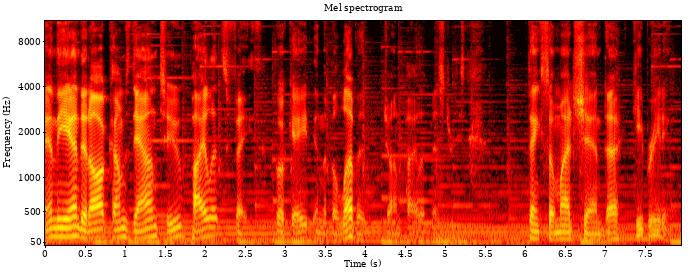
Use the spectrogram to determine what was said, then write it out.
in the end, it all comes down to Pilot's Faith, Book 8 in the beloved John Pilot Mysteries. Thanks so much and uh, keep reading.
